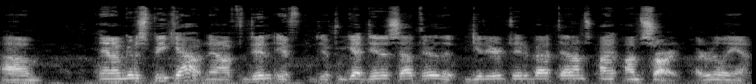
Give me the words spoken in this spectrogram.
Um, and I'm going to speak out now. If if if we got dentists out there that get irritated about that, I'm I, am i am sorry. I really am,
